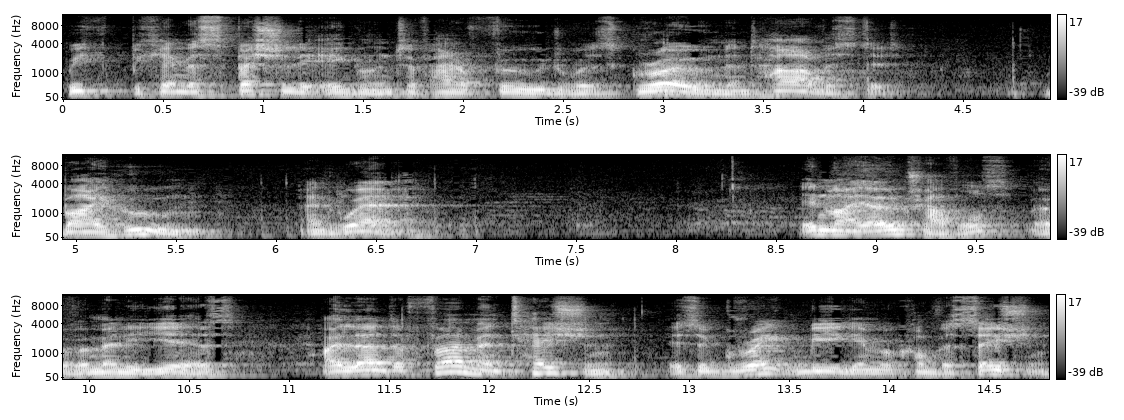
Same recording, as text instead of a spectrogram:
We became especially ignorant of how food was grown and harvested, by whom, and where. In my own travels over many years, I learned that fermentation is a great medium of conversation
